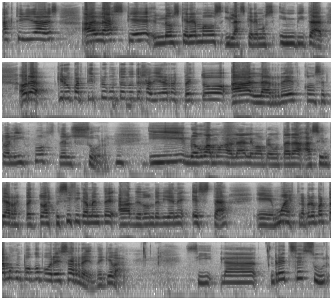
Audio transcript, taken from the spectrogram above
actividades a las que los queremos y las queremos invitar. Ahora, quiero partir preguntándote, Javiera, respecto a la red Conceptualismos del Sur. Y luego vamos a hablar, le vamos a preguntar a, Cintia respecto a específicamente a de dónde viene esta eh, muestra. Pero partamos un poco por esa red, ¿de qué va? Sí, la red CESUR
